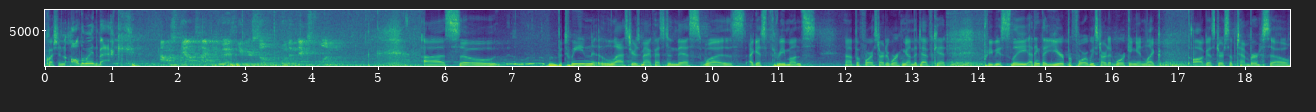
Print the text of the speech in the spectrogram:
Question all the way in the back. How much downtime do you guys give yourself before the next one? Uh, so between last year's MagFest and this was, I guess, three months uh, before I started working on the dev kit. Previously, I think the year before, we started working in like August or September, so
